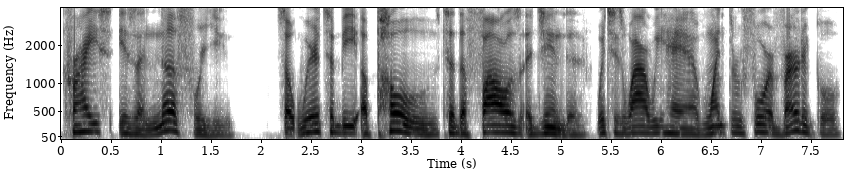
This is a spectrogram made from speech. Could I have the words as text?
Christ is enough for you. So we're to be opposed to the false agenda, which is why we have one through four vertical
